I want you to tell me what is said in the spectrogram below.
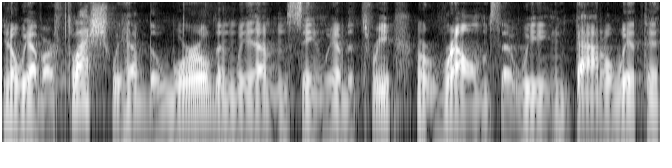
you know, we have our flesh, we have the world, and we have Satan. We have the three realms that we battle with. And,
